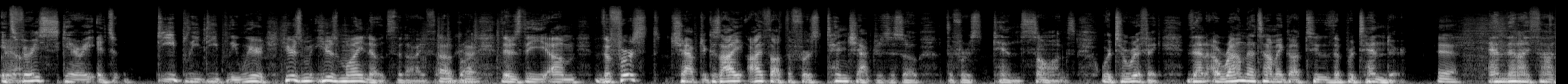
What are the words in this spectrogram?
It's Yeah. very scary. It's deeply, deeply weird. Here's here's my notes that I've uh, Okay. brought. There's the um the first chapter because I I thought the first ten chapters or so, the first ten songs were terrific. Then around that time, I got to the Pretender, Yeah. and then I thought.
